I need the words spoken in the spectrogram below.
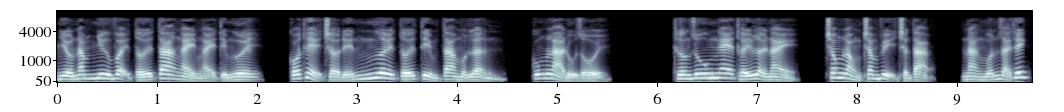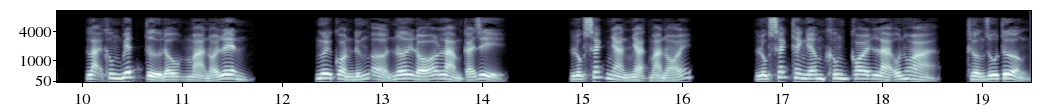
nhiều năm như vậy tới ta ngày ngày tìm ngươi, có thể chờ đến ngươi tới tìm ta một lần, cũng là đủ rồi. Thường Du nghe thấy lời này, trong lòng trăm vị trần tạp, nàng muốn giải thích, lại không biết từ đâu mà nói lên. Ngươi còn đứng ở nơi đó làm cái gì? Lục sách nhàn nhạt mà nói. Lục sách thanh âm không coi là ôn hòa, thường du tưởng,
